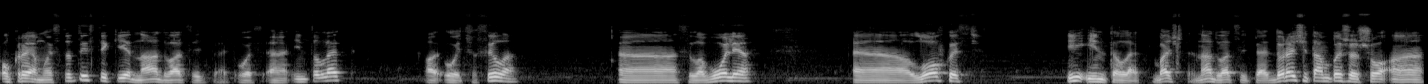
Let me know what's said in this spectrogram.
окремої статистики на 25. Ось інтелект. А, ой, це сила. Е, сила волі. Е, ловкость і інтелект. Бачите, на 25. До речі, там пише, що е,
